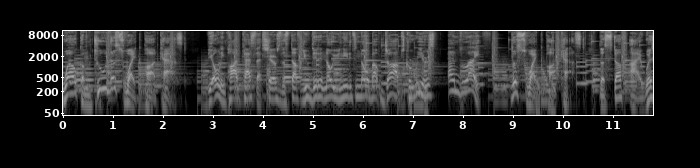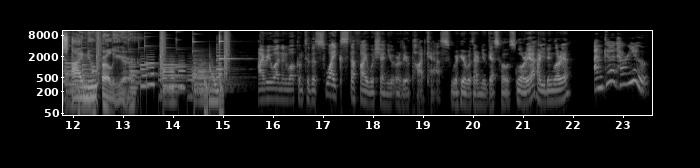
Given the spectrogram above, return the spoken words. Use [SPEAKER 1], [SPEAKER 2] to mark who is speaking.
[SPEAKER 1] Welcome to the SIWIKE Podcast, the only podcast that shares the stuff you didn't know you needed to know about jobs, careers, and life. The SIWIKE Podcast, the stuff I wish I knew earlier.
[SPEAKER 2] Hi, everyone, and welcome to the SIWIKE Stuff I Wish I Knew Earlier podcast. We're here with our new guest host, Gloria. How are you doing, Gloria?
[SPEAKER 3] I'm good. How are you?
